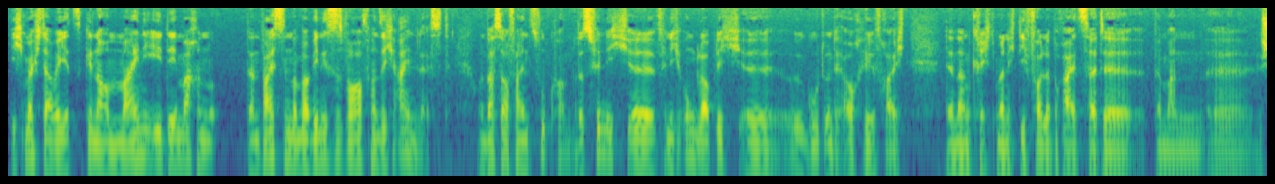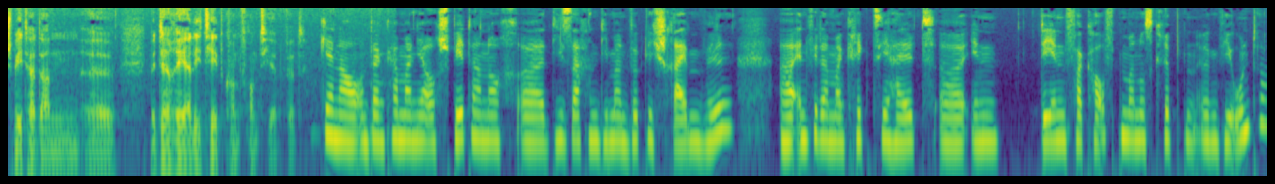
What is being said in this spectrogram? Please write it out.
ich möchte aber jetzt genau meine Idee machen dann weiß man aber wenigstens, worauf man sich einlässt und was auf einen zukommt. Das finde ich, äh, finde ich unglaublich äh, gut und auch hilfreich, denn dann kriegt man nicht die volle Breitseite, wenn man äh, später dann mit der Realität konfrontiert wird. Genau, und dann kann man ja auch später noch die Sachen, die man wirklich schreiben will, entweder man kriegt sie halt in den verkauften Manuskripten irgendwie unter.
